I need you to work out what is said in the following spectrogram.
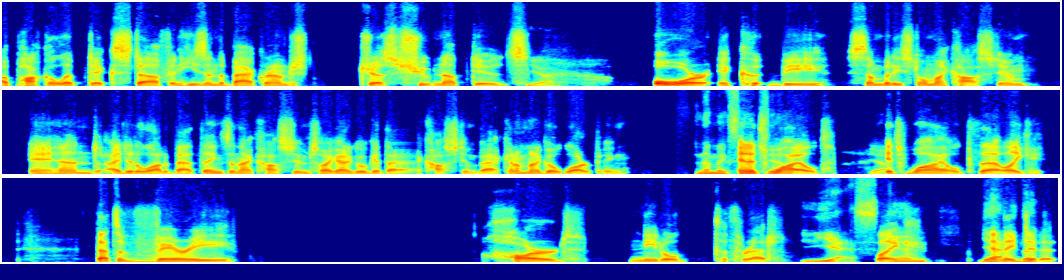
apocalyptic stuff and he's in the background just just shooting up dudes. yeah Or it could be somebody stole my costume and I did a lot of bad things in that costume, so I got to go get that costume back, and I'm gonna go LARPing, And that makes sense. and it's yeah. wild. Yeah. It's wild that like that's a very hard needle to thread. Yes. like, and, yeah, and they like, did it.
